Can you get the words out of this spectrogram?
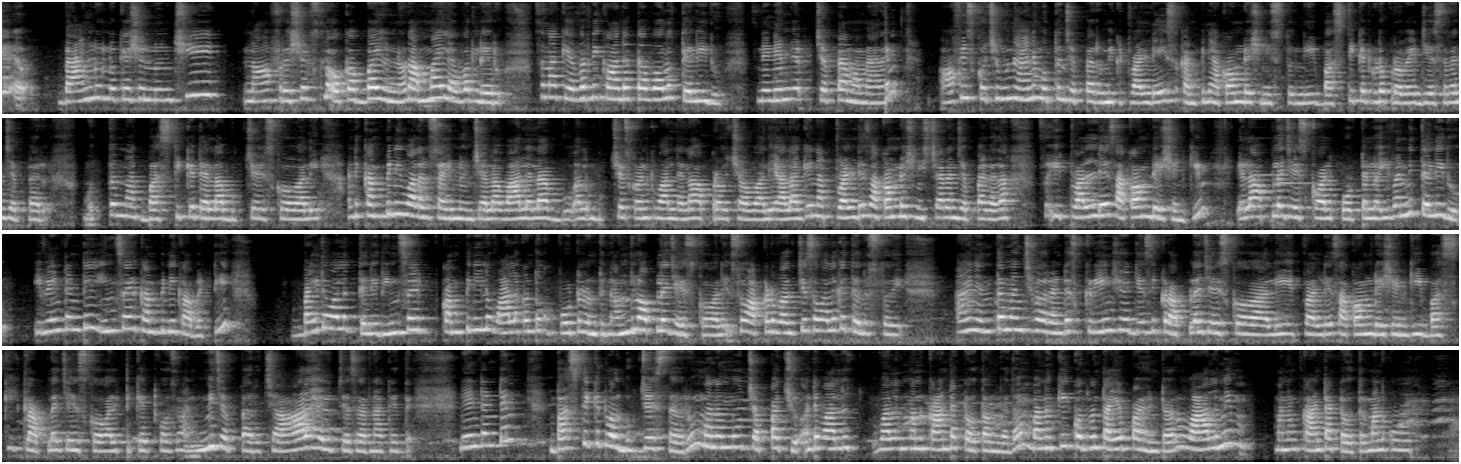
బెంగళూరు లొకేషన్ నుంచి నా ఫ్రెషర్స్లో ఒక అబ్బాయి ఉన్నాడు. అమ్మాయిలు ఎవరు లేరు. సో నాకు ఎవరిని కాంటాక్ట్ అవ్వాలో తెలీదు. నేనేం చెప్పాము మేనేజర్ ఆఫీస్కి వచ్చే ముందు ఆయన మొత్తం చెప్పారు మీకు ట్వెల్వ్ డేస్ కంపెనీ అకామిడేషన్ ఇస్తుంది బస్ టికెట్ కూడా ప్రొవైడ్ చేస్తారని చెప్పారు. మొత్తం నాకు బస్ టికెట్ ఎలా బుక్ చేసుకోవాలి అంటే కంపెనీ వాళ్ళ సైడ్ నుంచి ఎలా వాళ్ళు ఎలా వాళ్ళు బుక్ చేసుకోవడానికి వాళ్ళని ఎలా అప్రోచ్ అవ్వాలి అలాగే నాకు ట్వెల్వ్ డేస్ అకామిడేషన్ ఇచ్చారని చెప్పారు కదా సో ఈ ట్వెల్వ్ డేస్ అకామిడేషన్కి ఎలా అప్లై చేసుకోవాలి పోర్టల్లో ఇవన్నీ తెలీదు. ఇవేంటంటే ఇన్సైడ్ కంపెనీ కాబట్టి బయట వాళ్ళకి తెలియదు ఇన్సైడ్ కంపెనీలో వాళ్ళకంటే ఒక పోర్టల్ ఉంటుంది అందులో అప్లై చేసుకోవాలి సో అక్కడ వర్క్ చేసే వాళ్ళకే తెలుస్తుంది. ఆయన ఎంత మంచివారు అంటే స్క్రీన్ షేర్ చేసి ఇక్కడ అప్లై చేసుకోవాలి ట్వెల్వ్ డేస్ అకామిడేషన్కి బస్కి ఇట్లా అప్లై చేసుకోవాలి టికెట్ కోసం అన్నీ చెప్పారు. చాలా హెల్ప్ చేశారు నాకైతే. ఏంటంటే బస్ టికెట్ వాళ్ళు బుక్ చేస్తారు. మనము చెప్పచ్చు. అంటే వాళ్ళు వాళ్ళని మనం కాంటాక్ట్ అవుతాం కదా మనకి కొంతమంది టైప్ అయి ఉంటారు. వాళ్ళని మనం కాంటాక్ట్ అవుతారు. మనకు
